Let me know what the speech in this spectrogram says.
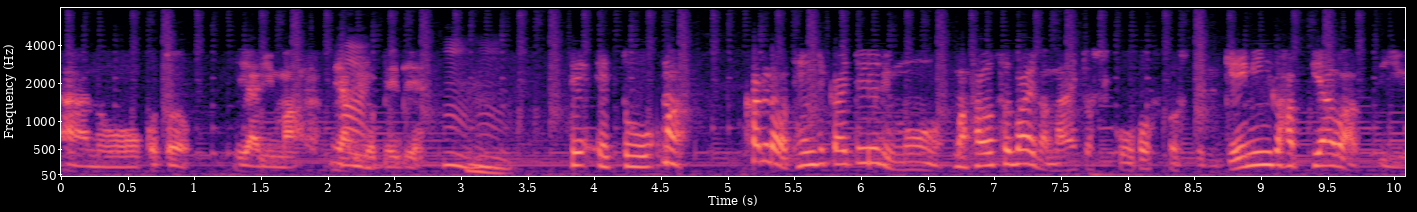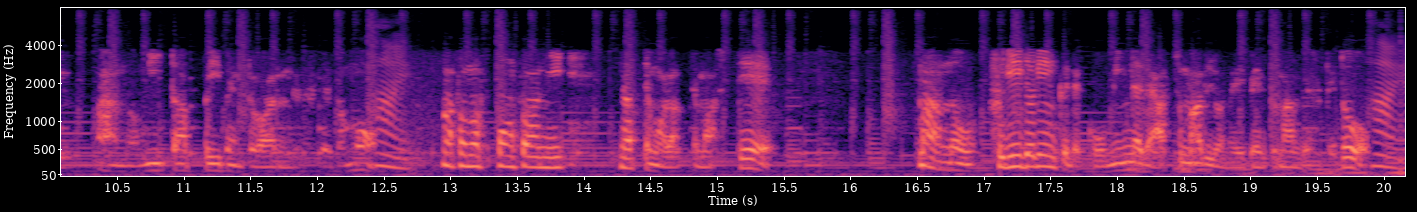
あのことをやります、やる予定です。うんうん。で、えっと、まあ、彼らは展示会というよりも、まあ、サウスバイが毎年こうホストしているゲーミングハッピーアワーっていうあのミートアップイベントがあるんですけれども、はい。まあ、そのスポンサーになってもらってまして、まあ、あのフリードリンクでこうみんなで集まるようなイベントなんですけど、はい。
